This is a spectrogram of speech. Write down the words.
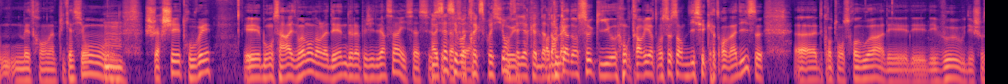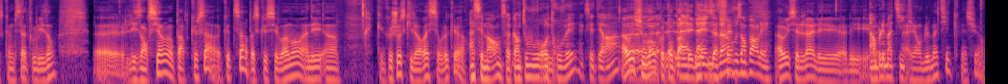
mettre en application, mmh. chercher, trouver. Et bon, ça reste vraiment dans l'ADN de la PJ de Versailles. Ça, c'est, ah, ça, c'est votre expression. C'est-à-dire que dans en tout cas, dans ceux qui ont travaillé entre 70 et 90, euh, quand on se revoit des, des, des, vœux ou des choses comme ça tous les ans, euh, les anciens parlent que ça, que de ça, parce que c'est vraiment un, un, quelque chose qui leur reste sur le cœur. Ah, c'est marrant ça. Quand vous vous retrouvez, etc. Ah oui, souvent quand on parle des vieilles la N20, affaires. vous en parlez. Ah oui, celle-là, elle est, elle est emblématique. Elle est emblématique, bien sûr.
